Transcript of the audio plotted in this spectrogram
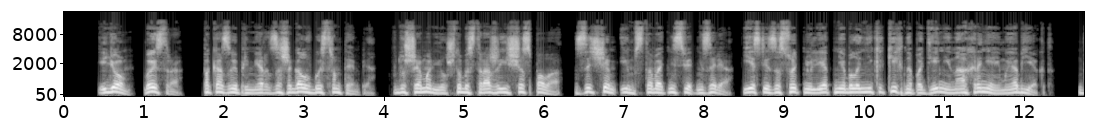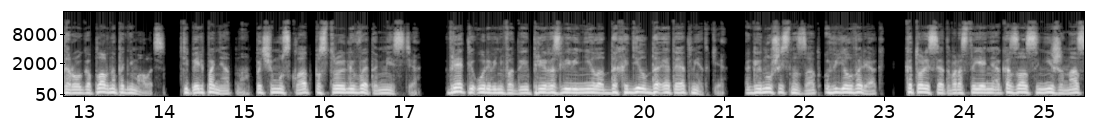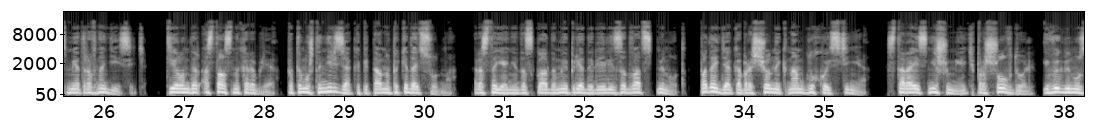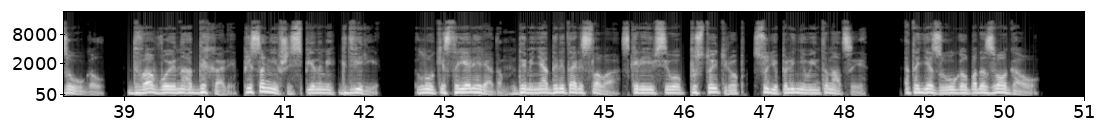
«Идем, быстро!» Показывая пример, зашагал в быстром темпе. В душе молил, чтобы стража еще спала. Зачем им вставать ни свет ни заря, если за сотню лет не было никаких нападений на охраняемый объект? Дорога плавно поднималась. Теперь понятно, почему склад построили в этом месте. Вряд ли уровень воды при разливе Нила доходил до этой отметки. Оглянувшись назад, увидел варяг, который с этого расстояния оказался ниже нас метров на десять. Тиландер остался на корабле, потому что нельзя капитану покидать судно. Расстояние до склада мы преодолели за 20 минут, подойдя к обращенной к нам глухой стене. Стараясь не шуметь, прошел вдоль и выглянул за угол. Два воина отдыхали, прислонившись спинами к двери. Луки стояли рядом, до меня долетали слова, скорее всего, пустой треп, судя по ленивой интонации. Отойдя за угол, подозвал Гау.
